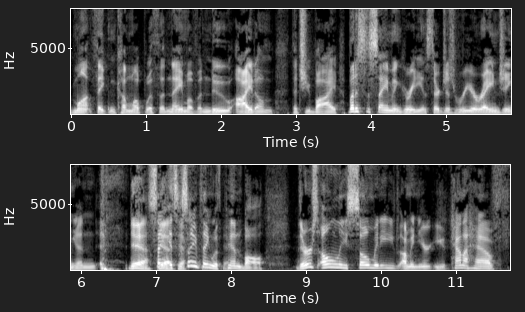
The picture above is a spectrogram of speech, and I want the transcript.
month they can come up with the name of a new item that you buy, but it's the same ingredients. They're just rearranging and Yeah, Same- yeah, it's the yeah. same thing with pinball. There's only so many. I mean, you're you kind of have.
